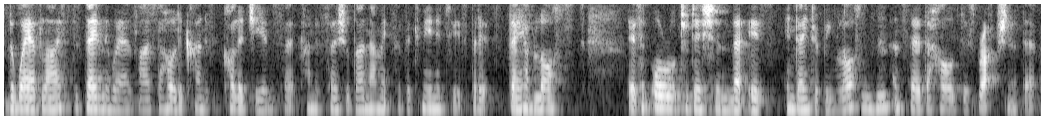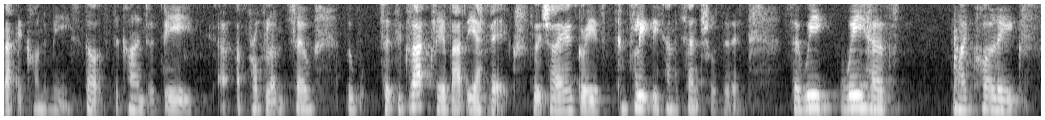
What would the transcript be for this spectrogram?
the way of life, sustaining the way of life, the whole kind of ecology and so, kind of social dynamics of the communities. But it's they have lost it's an oral tradition that is in danger of being lost, mm-hmm. and so the whole disruption of that, that economy starts to kind of be a, a problem. So, the, so it's exactly about the ethics, which I agree is completely kind of central to this. So we we have my colleagues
